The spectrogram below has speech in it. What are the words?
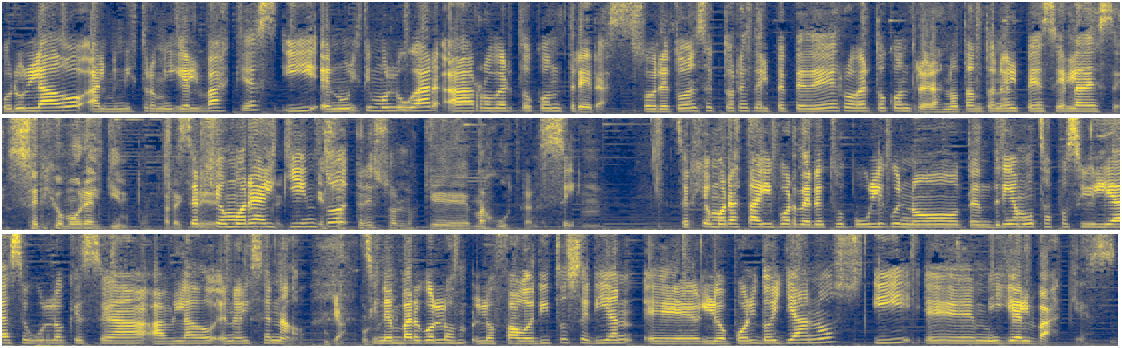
por un lado, al ministro Miguel Vázquez y, en último lugar, a Roberto Contreras. Sobre todo en sectores del PPD, Roberto Contreras, no tanto en el PS y en la DC. Sergio Mora el quinto. Sergio Mora el quinto. Esos tres son los que más gustan. Sí. Mm. Sergio Mora está ahí por derecho público y no tendría muchas posibilidades según lo que se ha hablado en el Senado. Sin embargo, los, favoritos serían eh, Leopoldo Llanos y eh, Miguel Vázquez.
